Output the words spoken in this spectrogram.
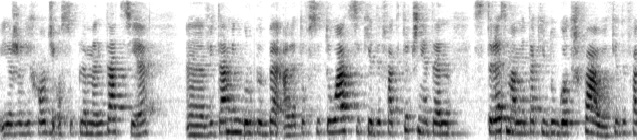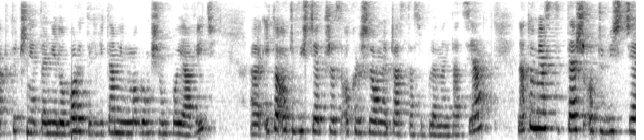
jeżeli chodzi o suplementację, witamin grupy B, ale to w sytuacji, kiedy faktycznie ten stres mamy taki długotrwały, kiedy faktycznie te niedobory tych witamin mogą się pojawić. I to oczywiście przez określony czas ta suplementacja. Natomiast też oczywiście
